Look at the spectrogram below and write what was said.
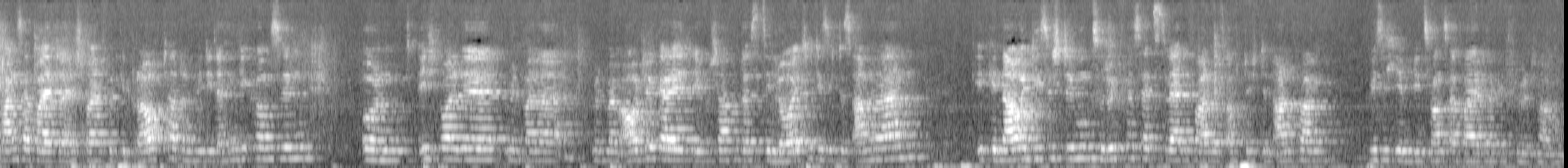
Zwangsarbeiter in Schweinfurt gebraucht hat und wie die da hingekommen sind. Und ich wollte mit, meiner, mit meinem Audioguide eben schaffen, dass die Leute, die sich das anhören, genau in diese Stimmung zurückversetzt werden, vor allem jetzt auch durch den Anfang, wie sich eben die Zwangsarbeiter gefühlt haben.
